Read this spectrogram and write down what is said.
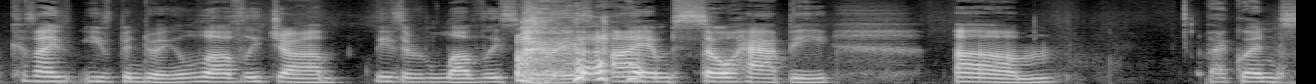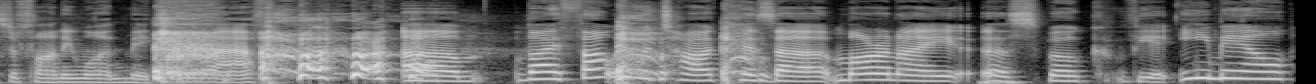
because I you've been doing a lovely job. These are lovely stories. I am so happy. Um that Gwen Stefani one makes me laugh. Um, but I thought we would talk because uh, Mara and I uh, spoke via email,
